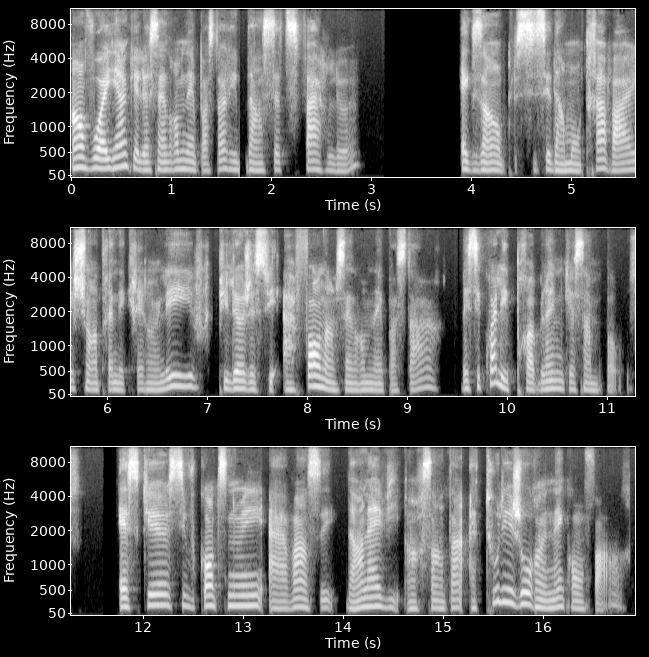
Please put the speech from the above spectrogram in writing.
En voyant que le syndrome d'imposteur est dans cette sphère-là, exemple, si c'est dans mon travail, je suis en train d'écrire un livre, puis là, je suis à fond dans le syndrome d'imposteur, mais ben, c'est quoi les problèmes que ça me pose? Est-ce que si vous continuez à avancer dans la vie en ressentant à tous les jours un inconfort,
